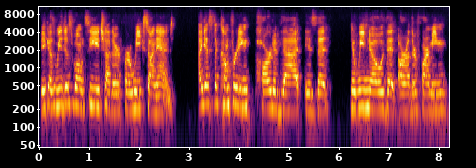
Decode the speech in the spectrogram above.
because we just won't see each other for weeks on end. I guess the comforting part of that is that you know, we know that our other farming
